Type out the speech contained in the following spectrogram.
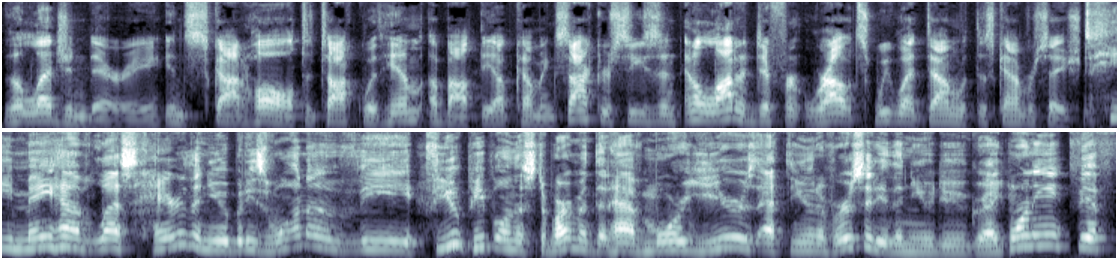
the legendary, in Scott Hall to talk with him about the upcoming soccer season and a lot of different routes we went down with this conversation. He may have less hair than you, but he's one of the few people in this department that have more years at the university than you do, Greg. 25th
